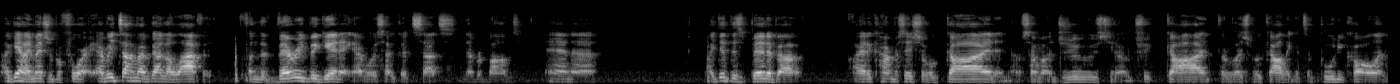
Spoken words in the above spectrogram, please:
again, I mentioned before. Every time I've gotten a laugh from the very beginning, I've always had good sets, never bombed. And uh, I did this bit about I had a conversation with God, and I was talking about Jews. You know, treat God, the relationship with God, like it's a booty call. And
